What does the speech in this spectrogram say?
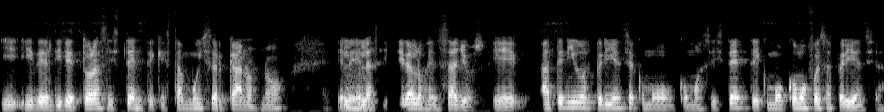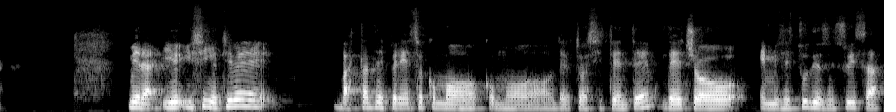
y, y, del director asistente, que están muy cercanos, ¿no? El, el asistir a los ensayos. Eh, ¿Ha tenido experiencia como, como asistente? ¿Cómo, ¿Cómo fue esa experiencia? Mira, yo, yo sí, yo tuve bastante experiencia como, como director asistente. De hecho, en mis estudios en Suiza,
